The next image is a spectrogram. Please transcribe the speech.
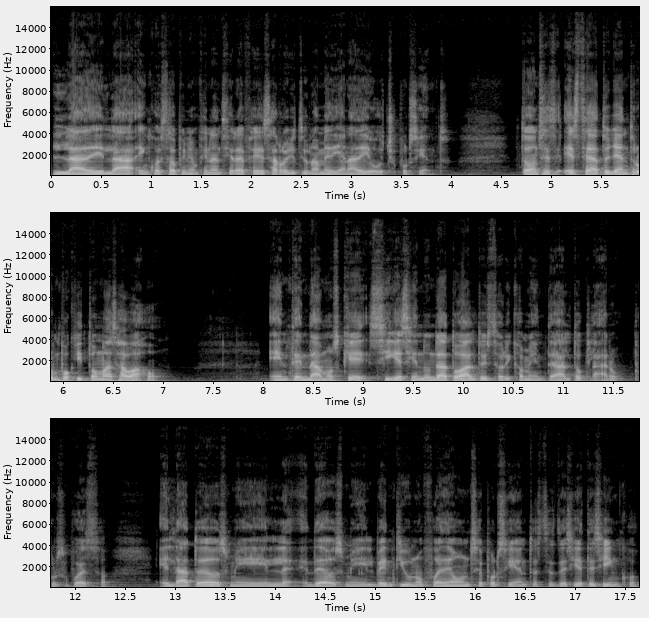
La de la encuesta de opinión financiera de Fede Desarrollo tiene una mediana de 8%. Entonces, este dato ya entró un poquito más abajo. Entendamos que sigue siendo un dato alto, históricamente alto, claro, por supuesto. El dato de, 2000, de 2021 fue de 11%, este es de 7.5%.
